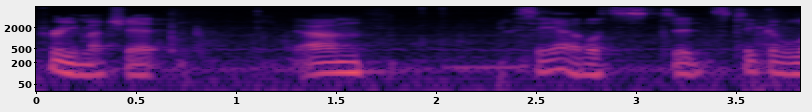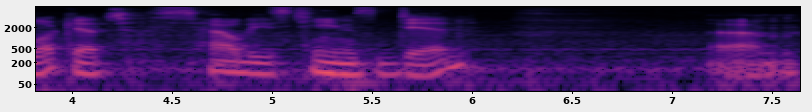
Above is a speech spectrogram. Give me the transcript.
pretty much it. Um, so yeah, let's let's take a look at how these teams did. Um,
